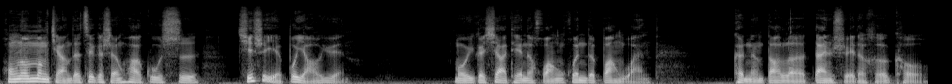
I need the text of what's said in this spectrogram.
红楼梦》讲的这个神话故事，其实也不遥远。某一个夏天的黄昏的傍晚，可能到了淡水的河口。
